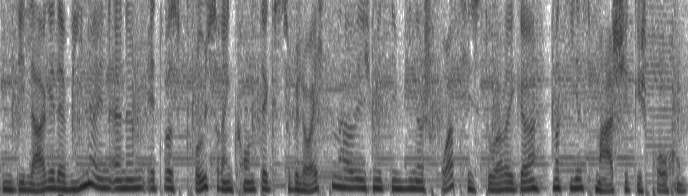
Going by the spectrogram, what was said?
Um die Lage der Wiener in einem etwas größeren Kontext zu beleuchten, habe ich mit dem Wiener Sporthistoriker Matthias Marschig gesprochen.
